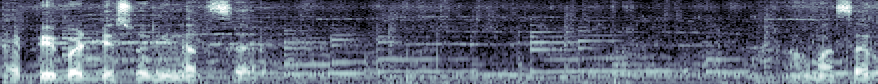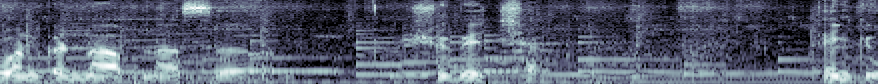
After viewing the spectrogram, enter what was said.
हॅपी बड्डे सोमीनाथ सर आम्हा सर्वांकडनं आपणास शुभेच्छा. थँक्यू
